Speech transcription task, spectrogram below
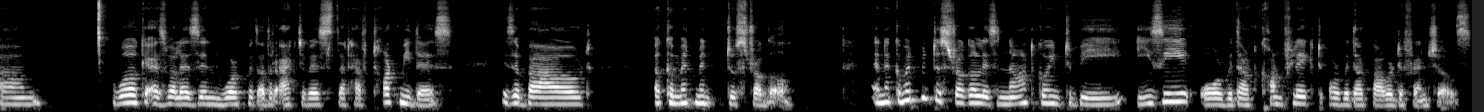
um, work as well as in work with other activists that have taught me this is about a commitment to struggle. And a commitment to struggle is not going to be easy or without conflict or without power differentials.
